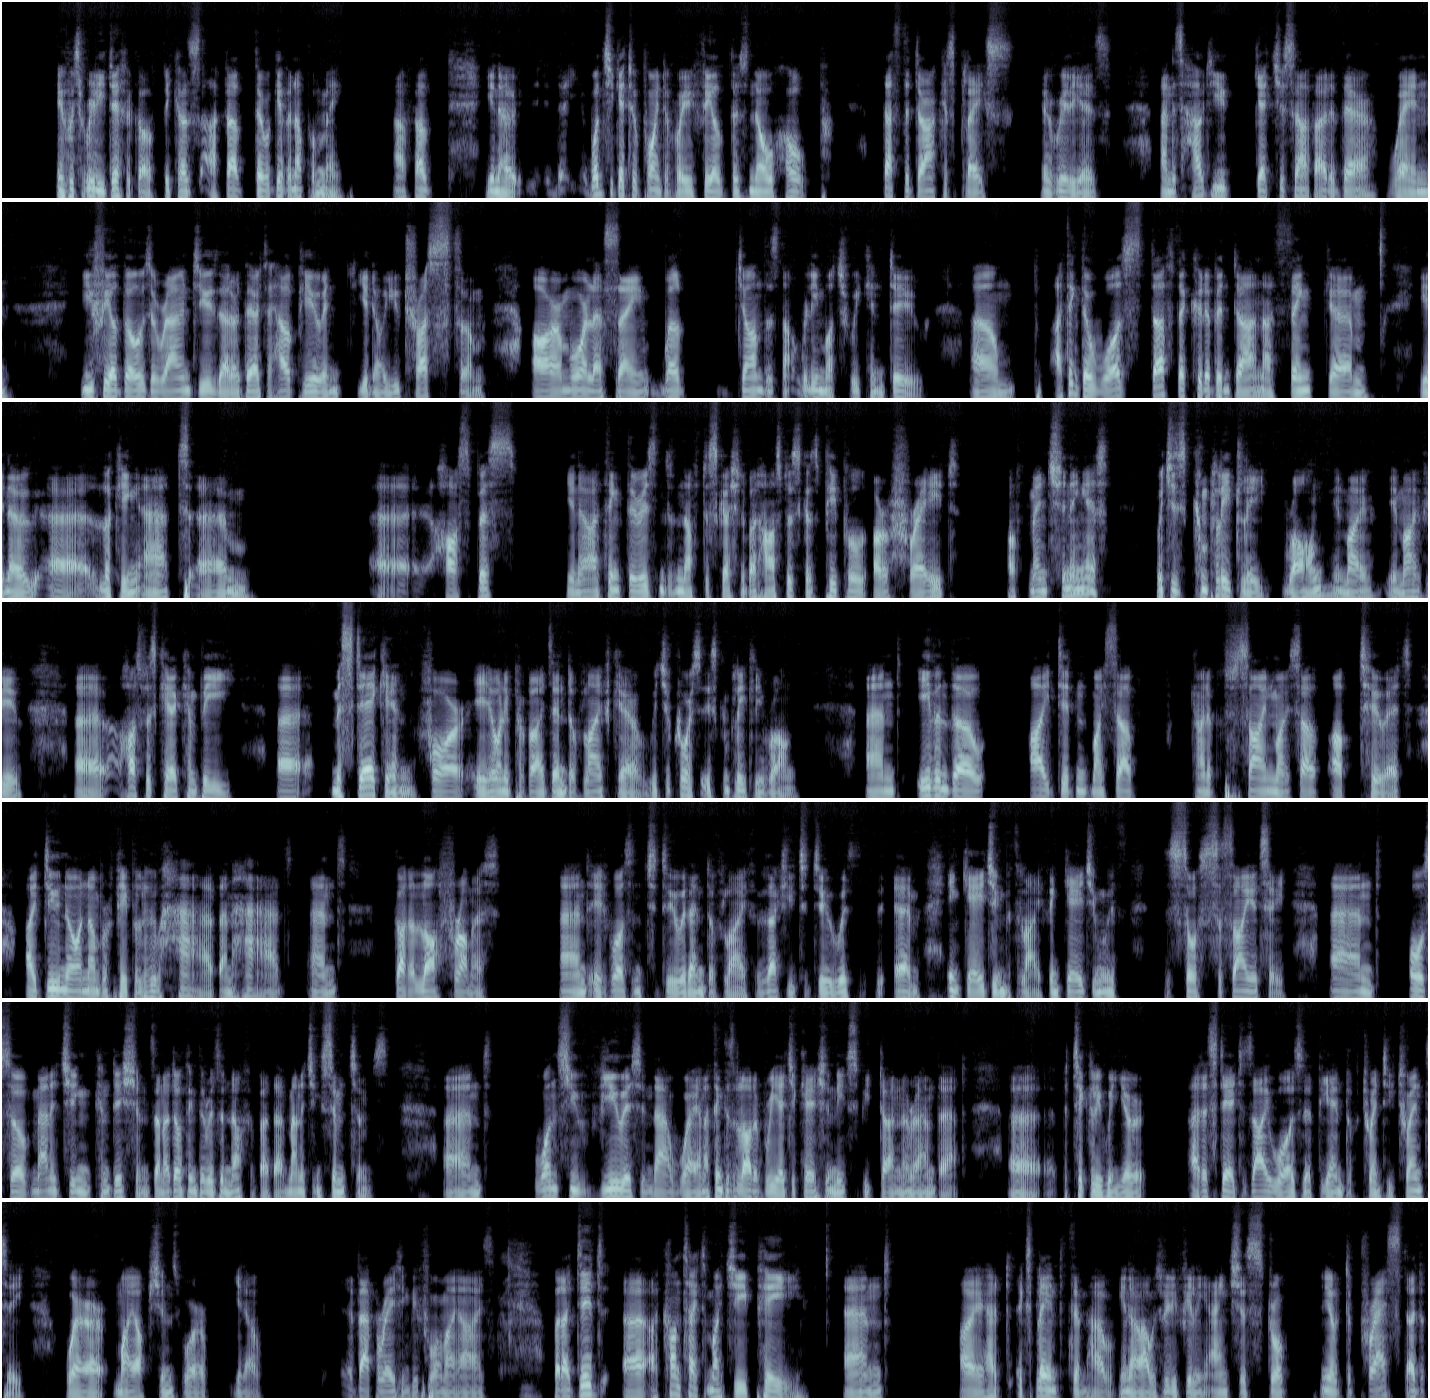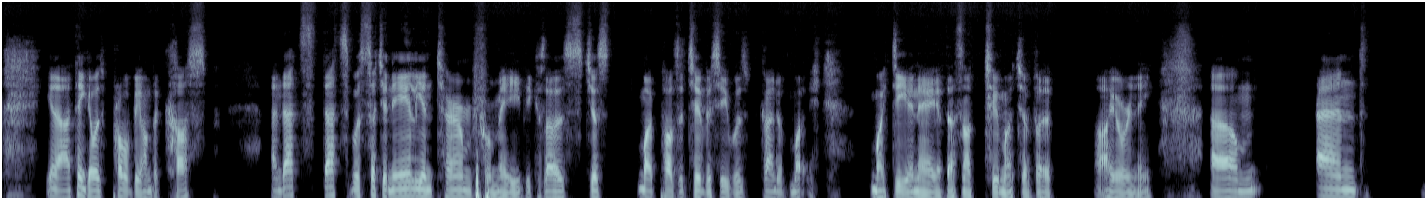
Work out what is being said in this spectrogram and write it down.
it was really difficult because I felt they were giving up on me. I felt, you know, once you get to a point of where you feel there's no hope, that's the darkest place. It really is. And it's how do you get yourself out of there when you feel those around you that are there to help you and, you know, you trust them are more or less saying, well, John, there's not really much we can do. Um, I think there was stuff that could have been done. I think, um, you know, uh, looking at um, uh, hospice, you know, I think there isn't enough discussion about hospice because people are afraid of mentioning it, which is completely wrong in my in my view. Uh, hospice care can be uh, mistaken for it only provides end of life care, which of course is completely wrong. And even though I didn't myself kind of sign myself up to it, I do know a number of people who have and had and got a lot from it. And it wasn't to do with end of life. It was actually to do with um, engaging with life, engaging with society, and also managing conditions. And I don't think there is enough about that, managing symptoms. And once you view it in that way, and I think there's a lot of re-education needs to be done around that, uh, particularly when you're at a stage as I was at the end of 2020, where my options were, you know, evaporating before my eyes. But I did, uh, I contacted my GP and I had explained to them how, you know, I was really feeling anxious, stroke, you know, depressed. I, you know, I think I was probably on the cusp. And that's, that's was such an alien term for me because I was just, my positivity was kind of my, my DNA, if that's not too much of a irony. Um, and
